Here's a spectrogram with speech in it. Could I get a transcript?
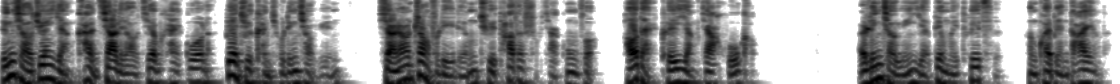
林小娟眼看家里要揭不开锅了，便去恳求林小云，想让丈夫李玲去她的手下工作。好歹可以养家糊口，而林小云也并没推辞，很快便答应了，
